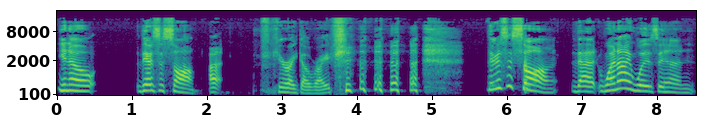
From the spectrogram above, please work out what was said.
You know, there's a song. Uh, here I go, right? there's a song that when I was in,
